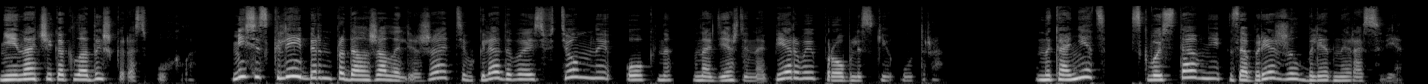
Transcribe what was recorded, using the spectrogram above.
не иначе как лодыжка распухла. Миссис Клейберн продолжала лежать, вглядываясь в темные окна в надежде на первые проблески утра. Наконец, сквозь ставни забрезжил бледный рассвет.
